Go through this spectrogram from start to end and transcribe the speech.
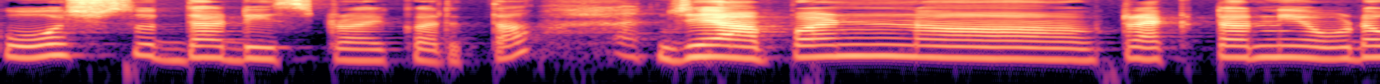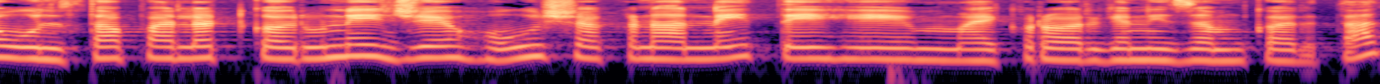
कोशसुद्धा डिस्ट्रॉय करतं. जे आपण ट्रॅक्टरनी एवढं उलतापालट करूनही जे होऊ शकणार नाही ते हे मायक्रो ऑर्गॅनिझम करतात.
